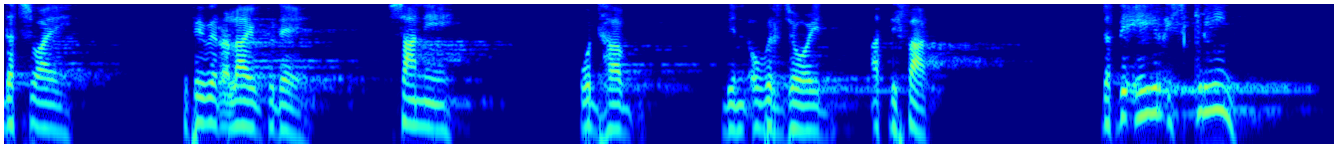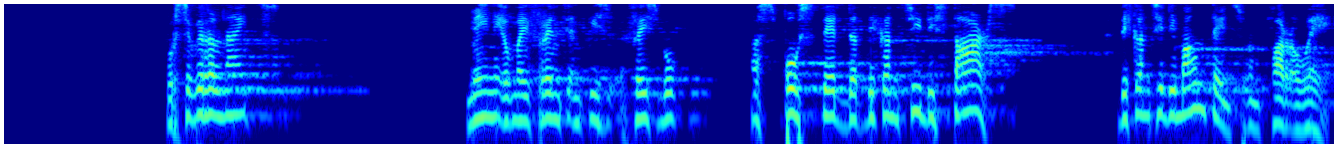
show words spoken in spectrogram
That's why, if he were alive today, Sonny would have been overjoyed at the fact that the air is clean. For several nights, many of my friends in Facebook has posted that they can see the stars. They can see the mountains from far away.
